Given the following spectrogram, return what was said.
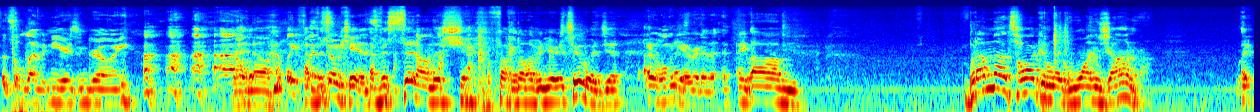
That's 11 years and growing. I know, Like I've been- Flintstone kids. I've been sitting on this shit for fucking eleven years too, would you? I won't get rid of it. Hey, Um, but I'm not talking like one genre. Like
